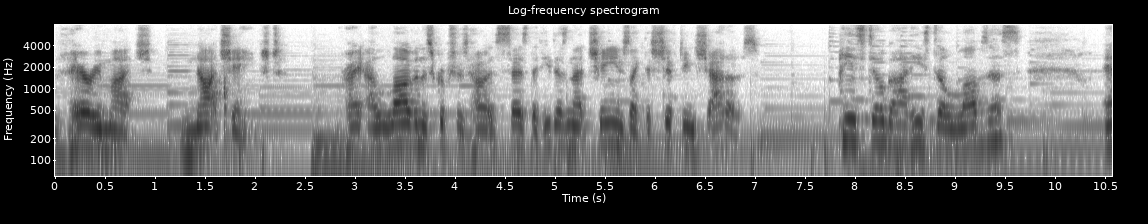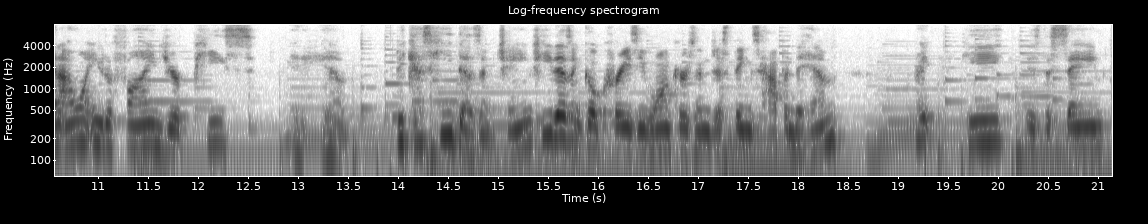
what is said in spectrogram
very much not changed, right? I love in the scriptures how it says that He does not change like the shifting shadows. He's still God, He still loves us. And I want you to find your peace in Him because He doesn't change. He doesn't go crazy wonkers and just things happen to Him, right? He is the same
